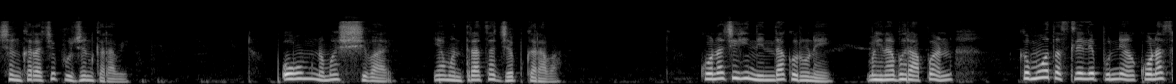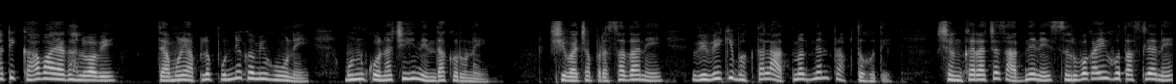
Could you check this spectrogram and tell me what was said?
शंकराचे पूजन करावे. ओम नम शिवाय या मंत्राचा जप करावा. कोणाचीही निंदा करू नये. महिनाभर आपण कमवत असलेले पुण्य कोणासाठी का वाया घालवावे? त्यामुळे आपलं पुण्य कमी होऊ नये म्हणून कोणाचीही निंदा करू नये. शिवाच्या प्रसादाने विवेकी भक्ताला आत्मज्ञान प्राप्त होते. शंकराच्या साधनेने सर्व काही होत असल्याने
